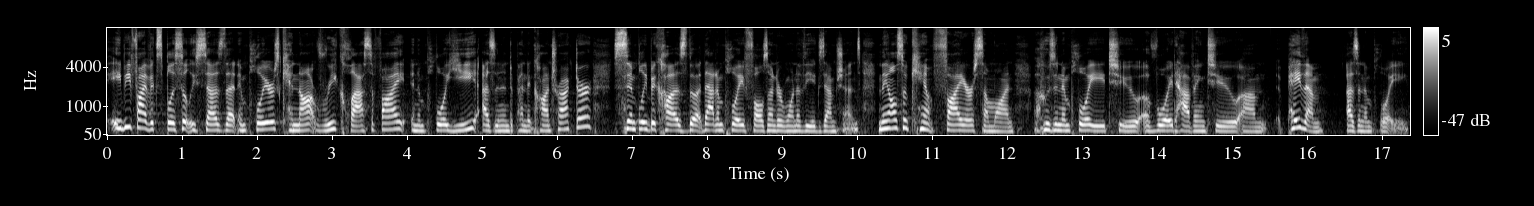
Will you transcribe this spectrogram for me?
AB5 explicitly says that employers cannot reclassify an employee as an independent contractor simply because the, that employee falls under one of the exemptions. And they also can't fire someone who's an employee to avoid having to um, pay them as an employee.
